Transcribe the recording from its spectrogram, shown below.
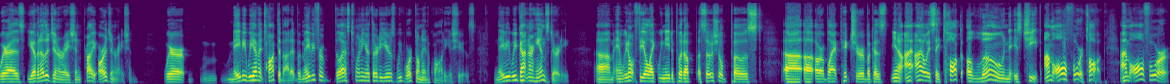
Whereas you have another generation, probably our generation, where maybe we haven't talked about it, but maybe for the last 20 or 30 years, we've worked on inequality issues. Maybe we've gotten our hands dirty. Um, and we don't feel like we need to put up a social post uh, uh, or a black picture because, you know, I, I always say talk alone is cheap. I'm all for talk. I'm all for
